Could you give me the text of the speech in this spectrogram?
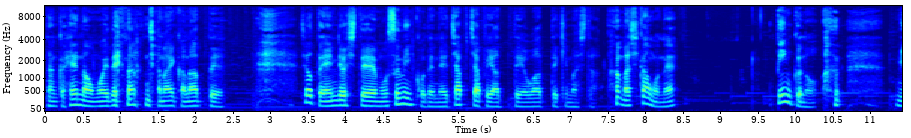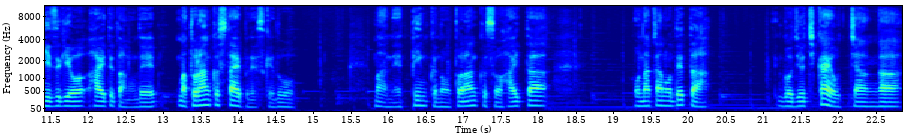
なんか変な思い出になるんじゃないかなってちょっと遠慮してもう隅っこでねチャプチャプやって終わってきました。まあしかもねピンクの 水着を履いてたのでまあトランクスタイプですけどまあねピンクのトランクスを履いたお腹の出た50近いおっちゃんが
